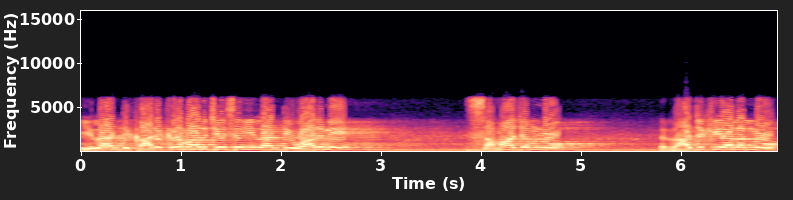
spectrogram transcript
ఇలాంటి కార్యక్రమాలు చేసే ఇలాంటి వారిని సమాజంలో రాజకీయాలలో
